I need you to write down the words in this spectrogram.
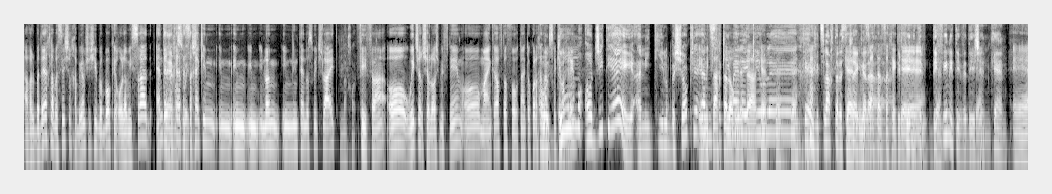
אבל בדרך לבסיס שלך ביום שישי בבוקר או למשרד, אין דרך אחרת. לשחק עם, עם, עם, עם, עם, לא עם, עם Nintendo Switch Lite, נכון. פיפא, או Witcher 3 בפנים, או מיינקראפט או פורטנייט, או כל אחד או מהמשחקים האחרים. Doom או GTA, אני כאילו בשוק שהמשחקים להוריד האלה את ה- הגיעו כן, ל... כן, כן, הצלחת לשחק אם הצלחת לשחק, אה, כן. definitive edition, כן. אה,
